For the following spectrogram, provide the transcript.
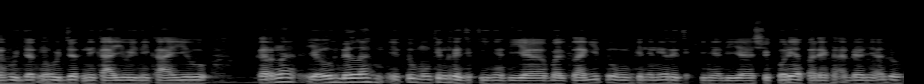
ngehujat ngehujat nih kayu ini kayu. Karena ya udahlah itu mungkin rezekinya dia. Balik lagi tuh mungkin ini rezekinya dia. Syukuri apa yang adanya. Aduh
